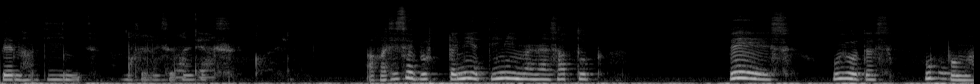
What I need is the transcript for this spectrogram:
Bernhardiinid on sellised näiteks. aga siis võib juhtuda nii, et inimene satub vees ujudes uppuma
